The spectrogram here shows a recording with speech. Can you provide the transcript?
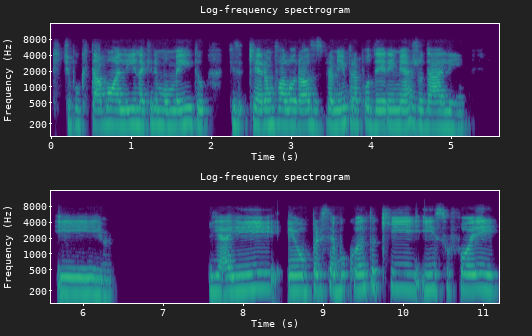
que, tipo que estavam ali naquele momento que, que eram valorosas para mim para poderem me ajudar ali. E e aí eu percebo quanto que isso foi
